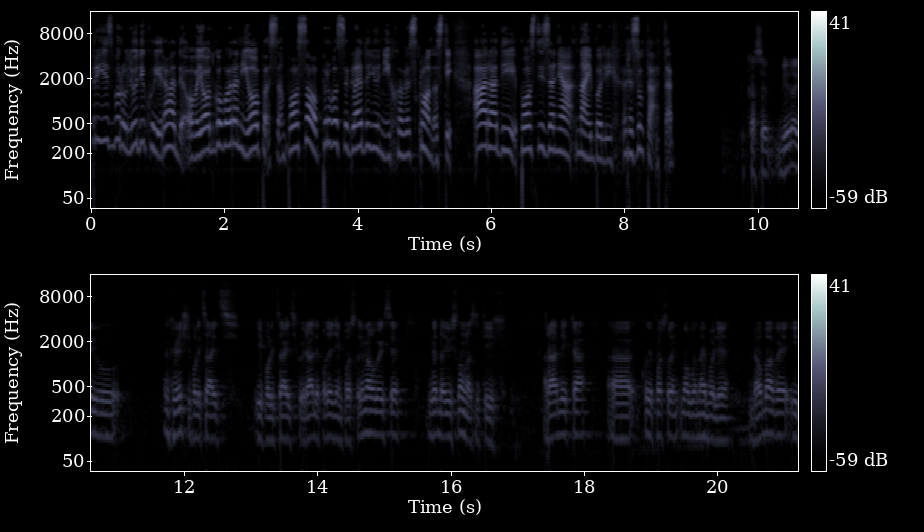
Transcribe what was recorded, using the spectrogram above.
Pri izboru ljudi koji rade ovaj odgovoran i opasan posao prvo se gledaju njihove sklonosti, a radi postizanja najboljih rezultata. Kad se biraju klinički policajci i policajci koji rade po određenim poslovima, uvek se gledaju i sklonosti tih radnika koje poslove mogu najbolje da obave i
